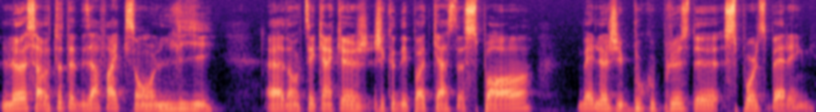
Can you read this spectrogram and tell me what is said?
Là, ça va tout être des affaires qui sont liées. Euh, donc, tu sais, quand j'écoute des podcasts de sport, ben là, j'ai beaucoup plus de sports betting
